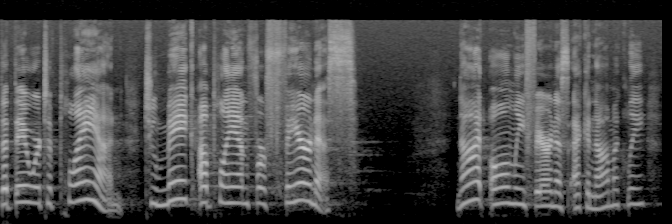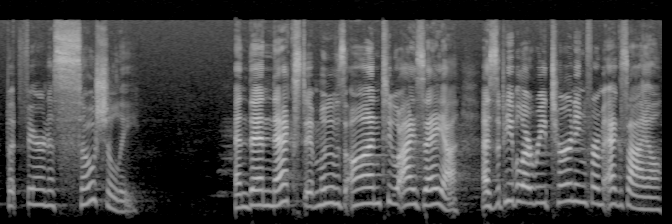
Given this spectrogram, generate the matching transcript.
that they were to plan to make a plan for fairness. Not only fairness economically, but fairness socially. And then next, it moves on to Isaiah. As the people are returning from exile,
